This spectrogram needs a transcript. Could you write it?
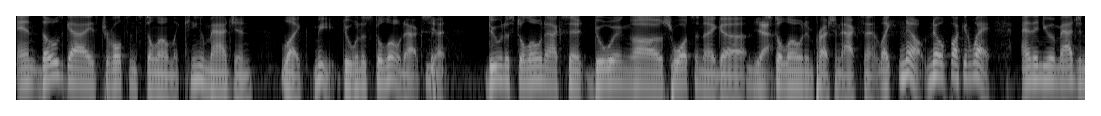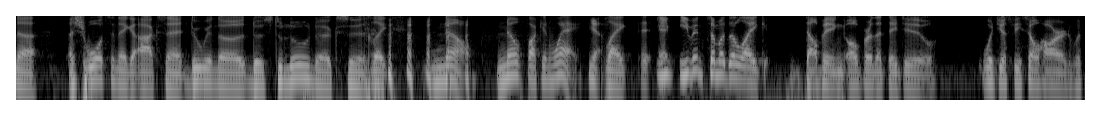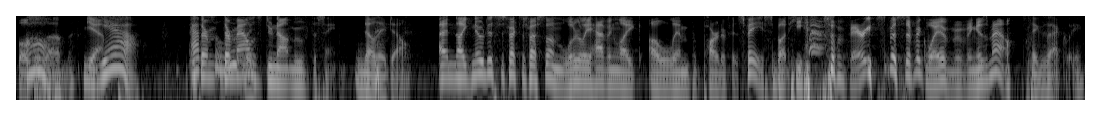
And those guys, Travolta and Stallone, like, can you imagine, like, me doing a Stallone accent, doing a Stallone accent, doing a Schwarzenegger Yeah. Stallone impression accent? Like, no, no fucking way. And then you imagine a a Schwarzenegger accent doing the the Stallone accent, like, no, no fucking way. Yes. like, it- E- it- even some of the like dubbing over that they do would just be so hard with both Oh. of them. Yeah. yeah, 'Cause Their, absolutely. their mouths do not move the same. No, they don't. And like no disrespect to Stallone, literally having like a limp part of his face, but he has a very specific way of moving his mouth. Exactly.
